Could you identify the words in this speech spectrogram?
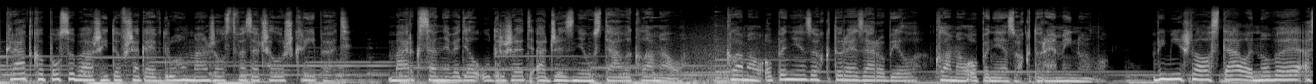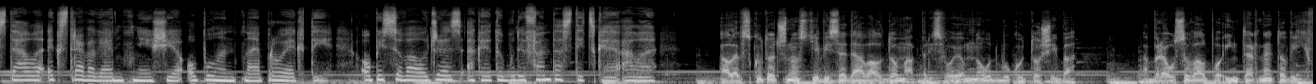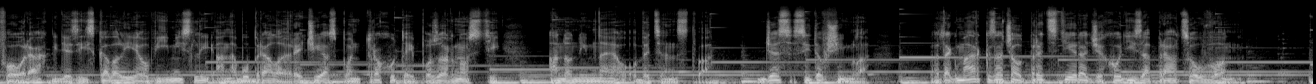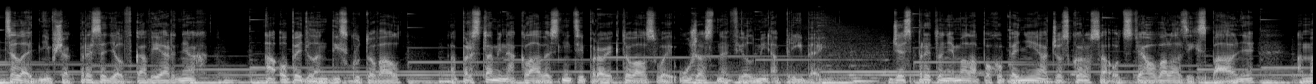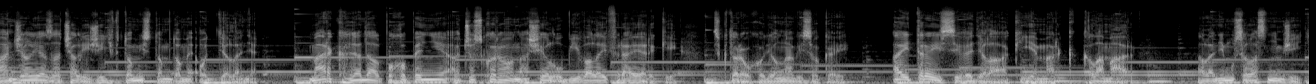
Krátko po sobáši to však aj v druhom manželstve začalo škrípať. Mark sa nevedel udržať a Jazz neustále klamal. Klamal o peniazoch, ktoré zarobil, klamal o peniazoch, ktoré minul. Vymýšľal stále nové a stále extravagantnejšie opulentné projekty. Opisoval jazz, aké to bude fantastické, ale... Ale v skutočnosti vysedával doma pri svojom notebooku Toshiba a brousoval po internetových fórach, kde získavali jeho výmysly a nabubral reči aspoň trochu tej pozornosti anonymného obecenstva. Jess si to všimla. A tak Mark začal predstierať, že chodí za prácou von – Celé dni však presedel v kaviarniach a opäť len diskutoval a prstami na klávesnici projektoval svoje úžasné filmy a príbehy. Jess preto nemala pochopenie a čoskoro sa odsťahovala z ich spálne a manželia začali žiť v tom istom dome oddelene. Mark hľadal pochopenie a čoskoro ho našiel u bývalej frajerky, s ktorou chodil na Vysokej. Aj Tracy vedela, aký je Mark klamár, ale nemusela s ním žiť.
